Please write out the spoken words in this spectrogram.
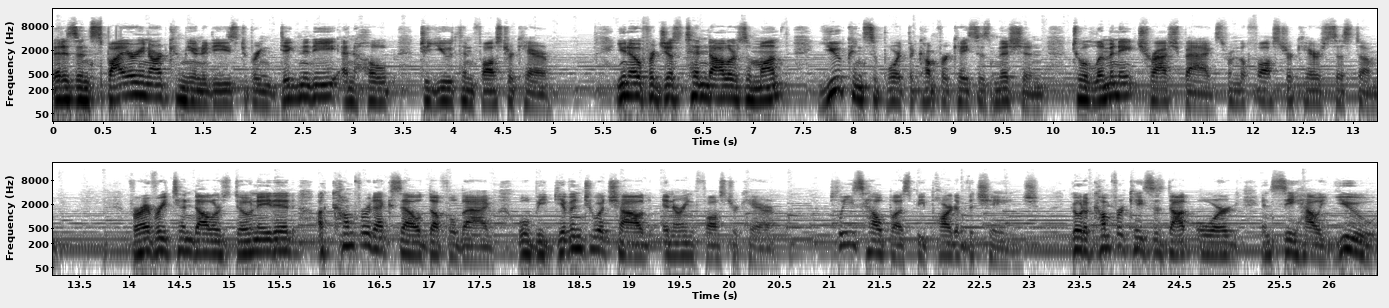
that is inspiring our communities to bring dignity and hope to youth in foster care. You know, for just $10 a month, you can support the Comfort Cases mission to eliminate trash bags from the foster care system. For every $10 donated, a Comfort XL duffel bag will be given to a child entering foster care. Please help us be part of the change. Go to comfortcases.org and see how you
